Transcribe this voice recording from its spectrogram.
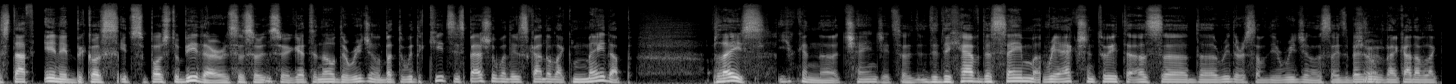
stuff in it because it's supposed to be there. So, so, so you get to know the original. But with the kids especially when there's kind of like made up place you can uh, change it. So th- they have the same reaction to it as uh, the readers of the original. So it's basically Sure. like kind of like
